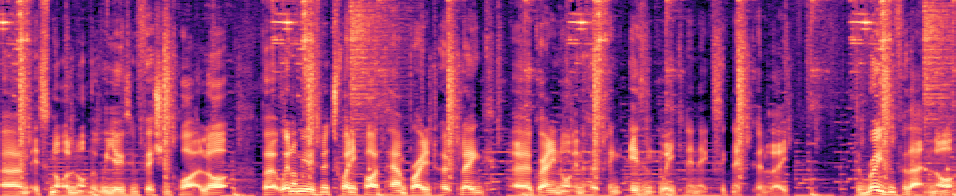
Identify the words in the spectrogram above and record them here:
Um, it's not a knot that we use in fishing quite a lot, but when I'm using a 25 pound braided hook link, a granny knot in the hook link isn't weakening it significantly. The reason for that knot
